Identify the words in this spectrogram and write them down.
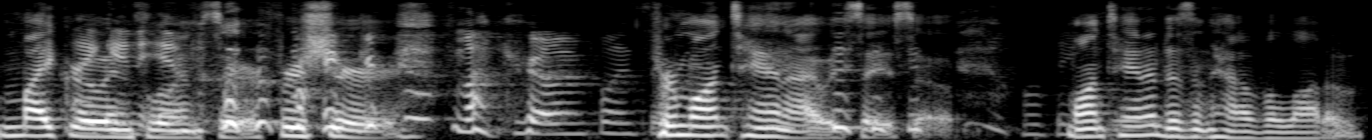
Micro like influencer, influ- for sure. micro influencer. For Montana, I would say so. Well, Montana you. doesn't have a lot of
